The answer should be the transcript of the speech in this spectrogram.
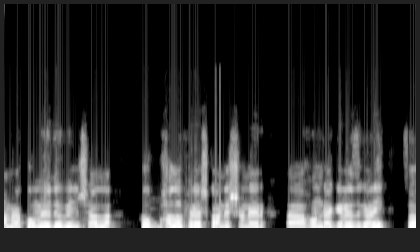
আমরা কমিয়ে দেবো ইনশাল্লাহ খুব ভালো ফ্রেশ কন্ডিশনের হোন্ডা গ্যারেজ গাড়ি। তো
